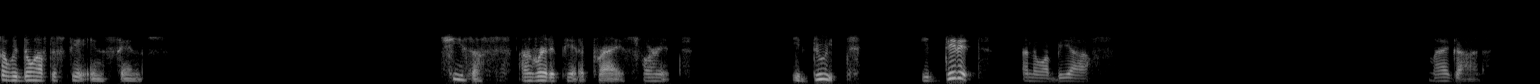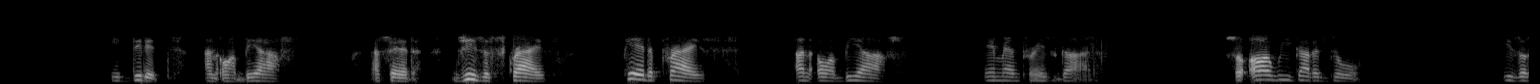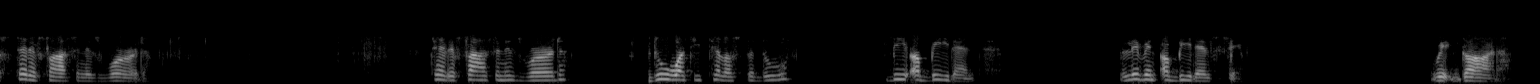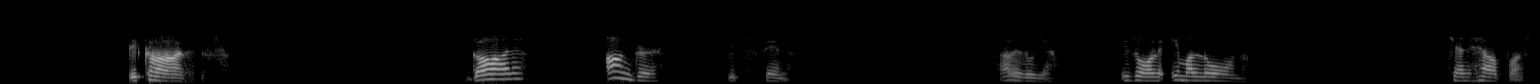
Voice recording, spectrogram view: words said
So we don't have to stay in sins. Jesus already paid a price for it. He do it. He did it on our behalf. My God. He did it on our behalf. I said, Jesus Christ paid the price on our behalf. Amen. Praise God. So all we got to do is a steadfast in His word. Steadfast in His word. Do what He tell us to do. Be obedient. Live in obedience with God. Because God anger with sin. Hallelujah. Is only Him alone can help us.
